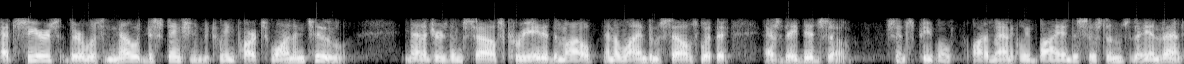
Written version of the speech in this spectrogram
At Sears, there was no distinction between parts one and two. Managers themselves created the model and aligned themselves with it as they did so, since people automatically buy into systems they invent.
